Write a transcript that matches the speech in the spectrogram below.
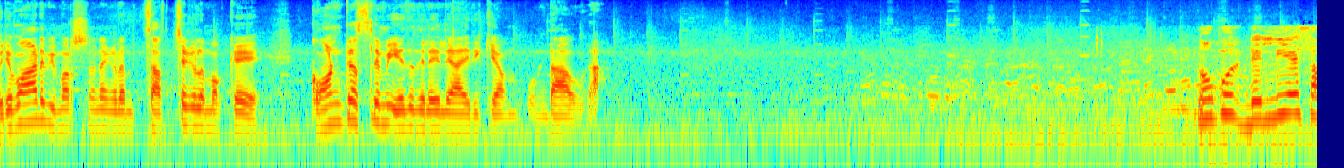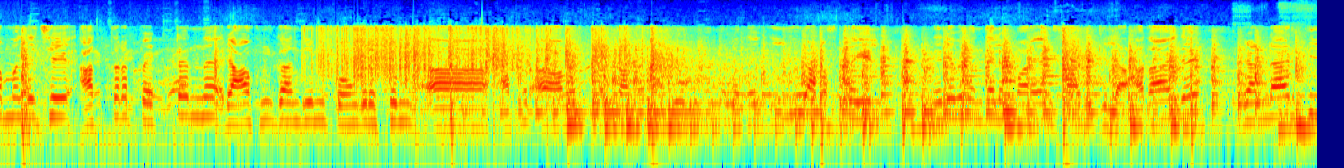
ഒരുപാട് വിമർശനങ്ങളും ചർച്ചകളുമൊക്കെ കോൺഗ്രസിലും ഏത് നിലയിലായിരിക്കാം ഉണ്ടാവുക? നോക്കൂ ഡൽഹിയെ സംബന്ധിച്ച് അത്ര പെട്ടെന്ന് രാഹുൽ ഗാന്ധിയും കോൺഗ്രസും ഈ അവസ്ഥയിൽ നിലവിൽ എന്തായാലും പറയാൻ സാധിക്കില്ല. അതായത് രണ്ടായിരത്തി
